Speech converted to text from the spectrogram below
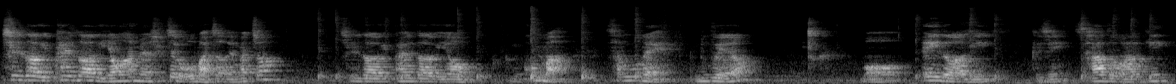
7 더하기 8 더하기 0 하면 실제로 5 맞잖아요. 맞죠? 7 더하기 8 더하기 0 그럼 콤마 3분의 누구예요? 뭐 A 더하기 그지? 4 더하기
